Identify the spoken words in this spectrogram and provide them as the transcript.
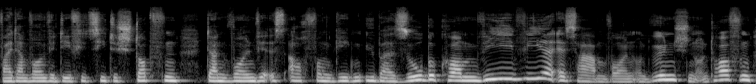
weil dann wollen wir Defizite stopfen, dann wollen wir es auch vom Gegenüber so bekommen, wie wir es haben wollen und wünschen und hoffen.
